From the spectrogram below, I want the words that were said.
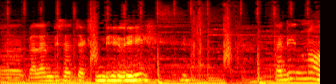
Eh, kalian bisa cek sendiri. Tadi 0.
